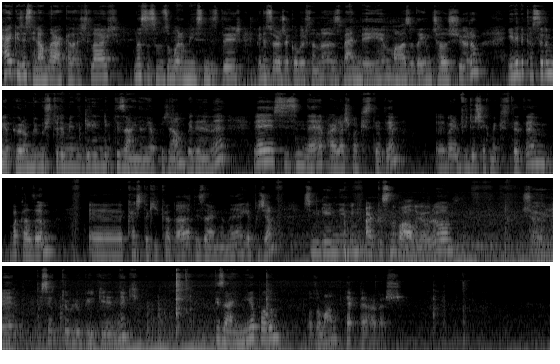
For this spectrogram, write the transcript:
Herkese selamlar arkadaşlar. Nasılsınız? Umarım iyisinizdir. Beni soracak olursanız ben deyim, mağazadayım, çalışıyorum. Yeni bir tasarım yapıyorum. Bir müşterimin gelinlik dizaynını yapacağım, bedenini. Ve sizinle paylaşmak istedim. Ee, Böyle bir video çekmek istedim. Bakalım e, kaç dakikada dizaynını yapacağım. Şimdi gelinliğimin arkasını bağlıyorum. Şöyle tesettürlü bir gelinlik. Dizaynını yapalım. O zaman hep beraber.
